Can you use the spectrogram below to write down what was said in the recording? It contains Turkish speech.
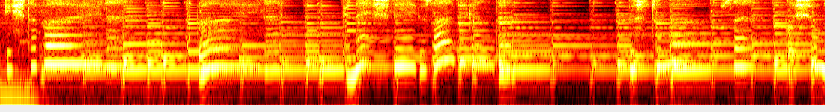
İşte böyle böyle. Güneşli güzel bir günde. Üstümüze başımıza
